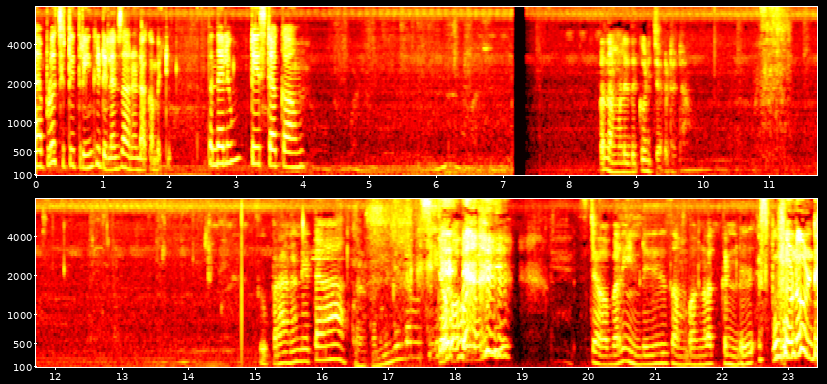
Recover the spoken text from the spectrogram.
ആപ്പിൾ വെച്ചിട്ട് ഇത്രയും കിട്ടില്ല സാധനം ഉണ്ടാക്കാൻ പറ്റും. അപ്പോൾ എന്തായാലും ടേസ്റ്റ് ആക്കാം. അപ്പം നമ്മളിത് കുടിച്ചോക്കട്ടെ ട്ടാ. സൂപ്പറാണ് കേട്ടാ സ്ട്രോബെറി സ്ട്രോബെറി ഉണ്ട് സംഭവങ്ങളൊക്കെ ഉണ്ട് സ്പൂണും ഉണ്ട്.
